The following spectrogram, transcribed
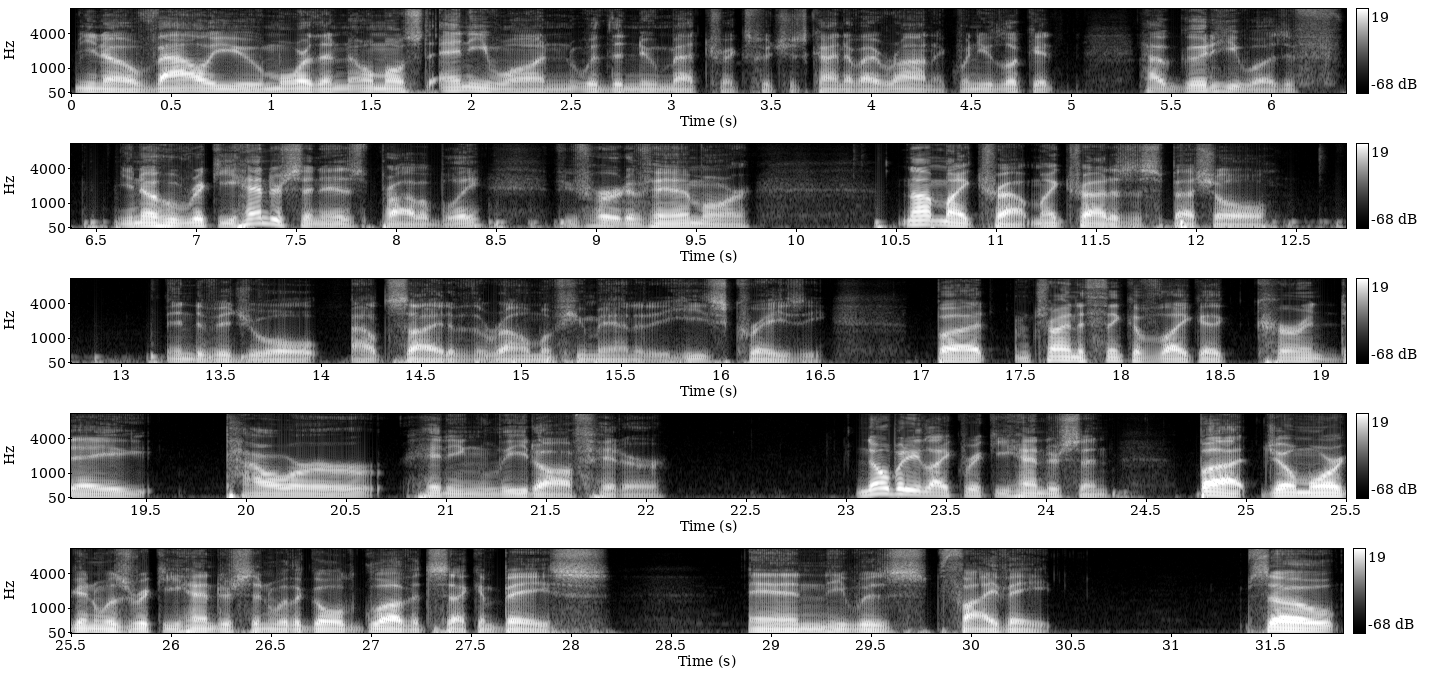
you know, value more than almost anyone with the new metrics, which is kind of ironic when you look at how good he was. If you know who Rickey Henderson is, probably if you've heard of him, or not Mike Trout. Mike Trout is a special individual outside of the realm of humanity. He's crazy, but I'm trying to think of like a current day power hitting leadoff hitter. Nobody like Rickey Henderson, but Joe Morgan was Rickey Henderson with a Gold Glove at second base and he was five eight. So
